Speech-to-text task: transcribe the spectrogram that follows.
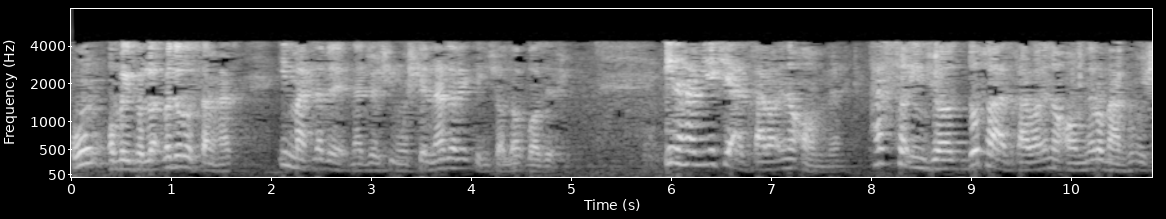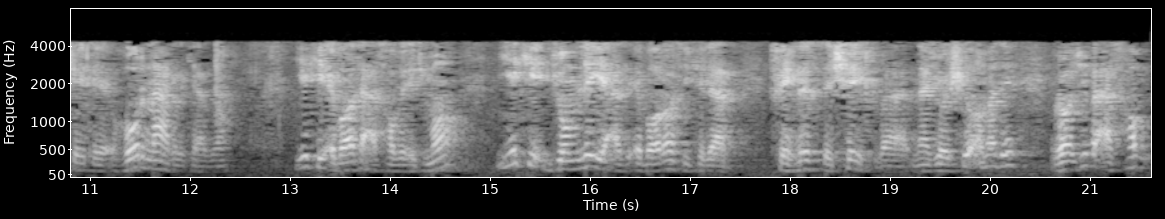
اون عبیدالله و درست هم هست. این مطلب نجاشی مشکل نداره که انشالله واضح شد این هم یکی از قرائن عامه. پس تا اینجا دو تا از قرائن عامه رو مرحوم شیخ هر نقل کردن یکی عبارت اصحاب اجماع یکی جمله از عباراتی که در فهرست شیخ و نجاشی آمده راجع به اصحاب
